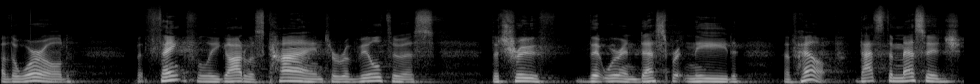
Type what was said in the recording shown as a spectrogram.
of the world. But thankfully, God was kind to reveal to us the truth that we're in desperate need of help. That's the message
